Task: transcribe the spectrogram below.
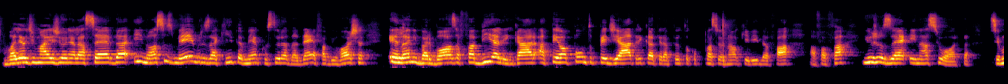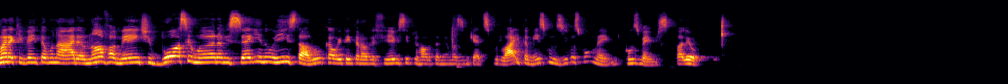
Valeu demais, Jônia Lacerda e nossos membros aqui também, a costura da DEA, Fábio Rocha, Elane Barbosa, Fabi Alencar, a Ponto Pediátrica, terapeuta ocupacional querida Fá, a Fafá, e o José Inácio Horta. Semana que vem estamos na área novamente. Boa semana, me segue no Insta, Luca89FM, sempre rola também umas enquetes por lá e também exclusivas com, membro, com os membros. Valeu!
